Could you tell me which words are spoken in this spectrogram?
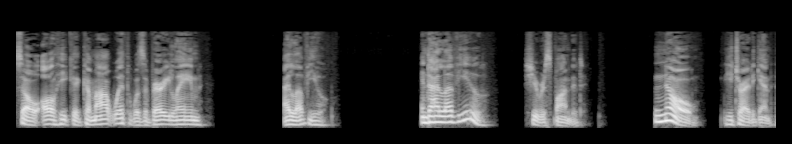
So all he could come out with was a very lame, I love you. And I love you, she responded. No, he tried again,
